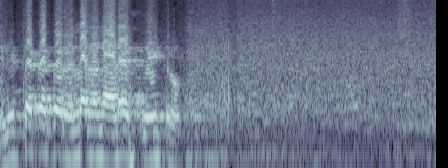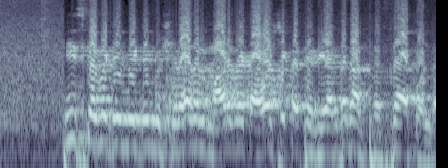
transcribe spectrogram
ಇಲ್ಲಿರ್ತಕ್ಕಂಥವರೆಲ್ಲ ನನ್ನ ಹಳೆ ಸ್ನೇಹಿತರು. ಪೀಸ್ ಕಮಿಟಿ ಮೀಟಿಂಗ್ ಶಿರಾದಲ್ಲಿ ಮಾಡಬೇಕು ಅವಶ್ಯಕತೆ ಇದೆಯಾ ಅಂತ ನಾನು ಪ್ರಶ್ನೆ ಹಾಕೊಂಡೆ.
